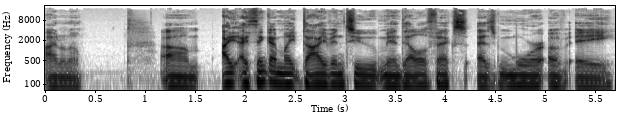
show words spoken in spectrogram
I don't know. Um, I, I think I might dive into Mandela effects as more of a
